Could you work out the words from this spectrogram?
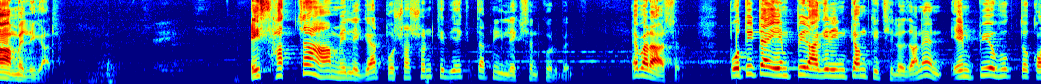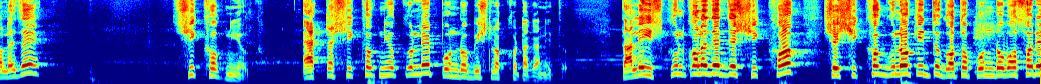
আওয়ামী লীগার। এই সাচ্চা আওয়ামী লীগার প্রশাসনকে দিয়ে কিন্তু আপনি ইলেকশন করবেন। এবার আসেন, প্রতিটা এমপির আগের ইনকাম কি ছিল জানেন? এমপিওভুক্ত কলেজে শিক্ষক নিয়োগ। একটা শিক্ষক নিয়োগ করলে পনেরো বিশ লক্ষ টাকা নিত। তাহলে স্কুল কলেজের যে শিক্ষক, সেই শিক্ষকগুলো কিন্তু গত পনেরো বছরে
